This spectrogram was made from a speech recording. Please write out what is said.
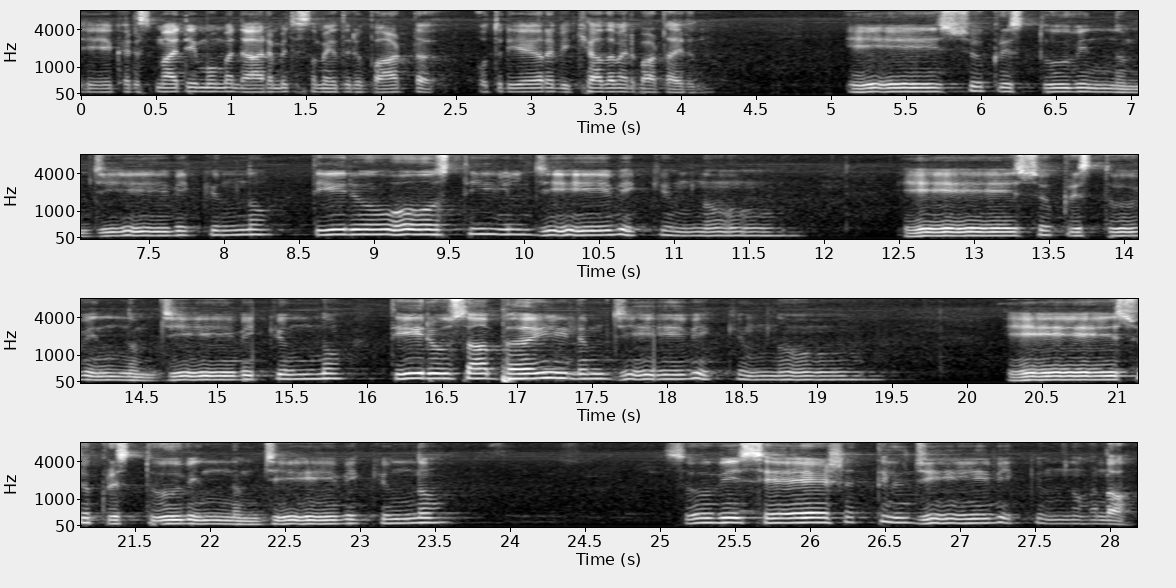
ഈ കരിസ്മാറ്റിക് മൂവ്മെന്റ് ആരംഭിച്ച സമയത്തൊരു പാട്ട് ഒത്തിരിയേറെ വിഖ്യാതമായ പാട്ടായിരുന്നു. യേശു ക്രിസ്തുവിന്നും ജീവിക്കുന്നു തിരുവോസ്തിയിൽ ജീവിക്കുന്നു. യേശു ക്രിസ്തുവിന്നും ജീവിക്കുന്നു തിരുസഭയിലും ജീവിക്കുന്നു. യേശു ക്രിസ്തുവിന്നും ജീവിക്കുന്നു സുവിശേഷത്തിൽ ജീവിക്കുന്നു. കണ്ടോ?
